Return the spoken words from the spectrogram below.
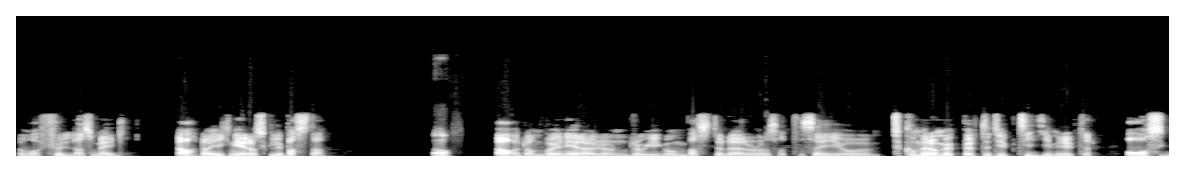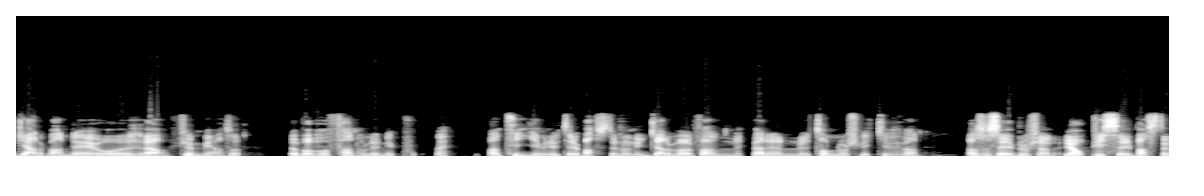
De var fulla som ägg. Ja, de gick ner och skulle basta. Ja. Ja, de var ju nere och de drog igång bastun där och de satte sig och så kommer de upp efter typ 10 minuter. Asgarvande och ja, flummiga alltså. Jag bara, vad fan håller ni på med? Fan 10 minuter i bastun och ni garvar fan värre än tonårsflickor för fan. Och så säger brorsan, jag pissar i bastun.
